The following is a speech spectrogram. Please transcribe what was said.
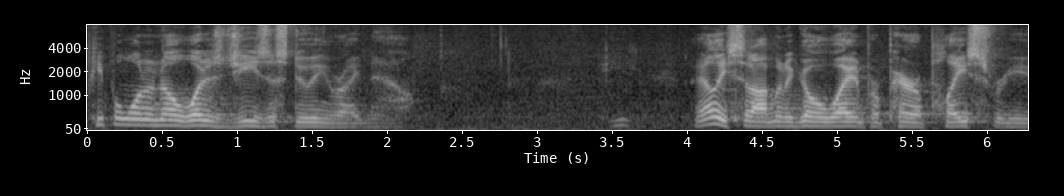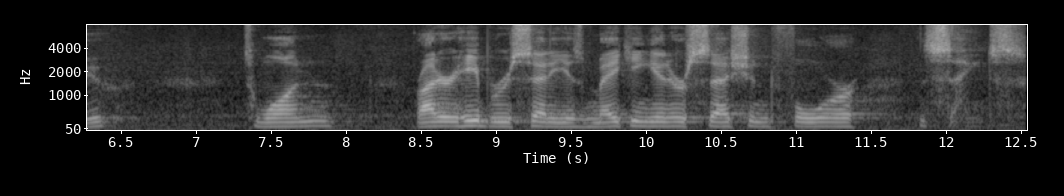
People want to know what is Jesus doing right now? Well, he said, I'm going to go away and prepare a place for you. It's one. Writer of Hebrews said he is making intercession for the saints.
